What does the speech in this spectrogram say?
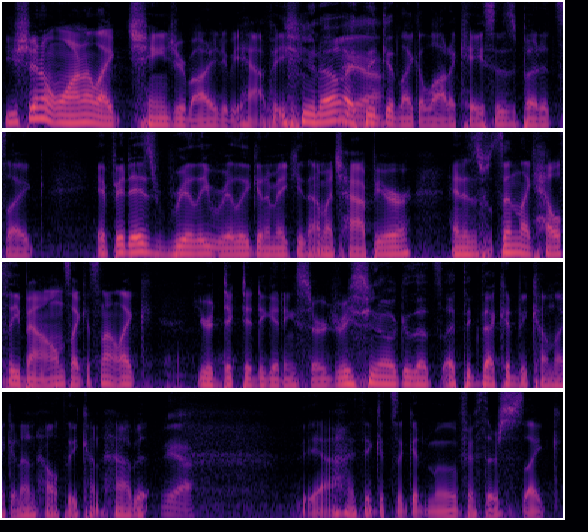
you shouldn't want to like change your body to be happy, you know? I think in like a lot of cases, but it's like if it is really really going to make you that much happier and it's within like healthy bounds, like it's not like you're addicted to getting surgeries, you know, because that's I think that could become like an unhealthy kind of habit Yeah. yeah, I think it's a good move if there's like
